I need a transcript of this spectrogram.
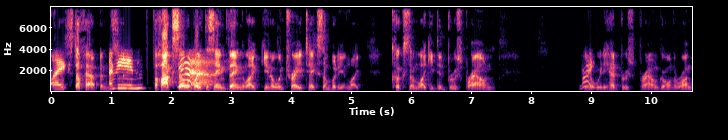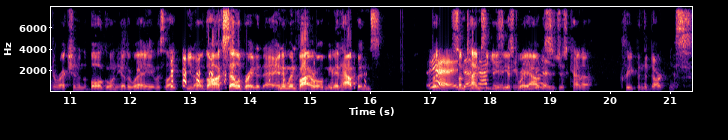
Like Stuff happens. I mean, the Hawks celebrate yeah. the same thing. Like, you know, when Trae takes somebody and, like, cooks them like he did Bruce Brown. You know, when he had Bruce Brown going the wrong direction and the ball going the other way, it was like, you know, the Hawks celebrated that and it went viral. I mean, it happens. But yeah, sometimes the easiest It way really out does. is to just kind of creep in the darkness.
